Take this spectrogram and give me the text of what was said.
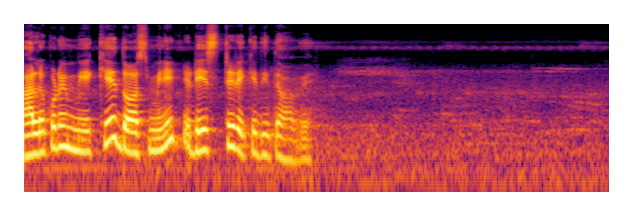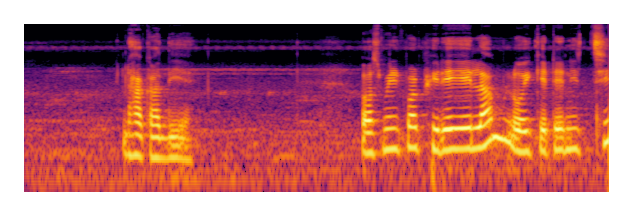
ভালো করে মেখে দশ মিনিট রেস্টে রেখে দিতে হবে। ঢাকা দিয়ে। দশ মিনিট পর ফিরে এলাম, লই কেটে নিচ্ছি।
